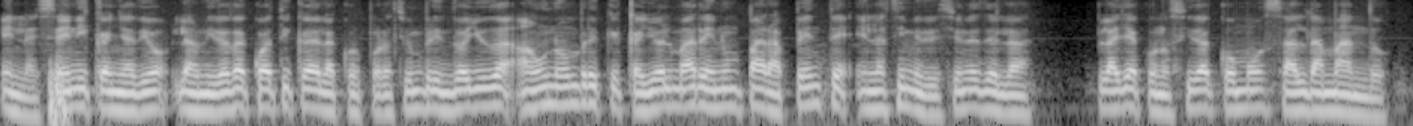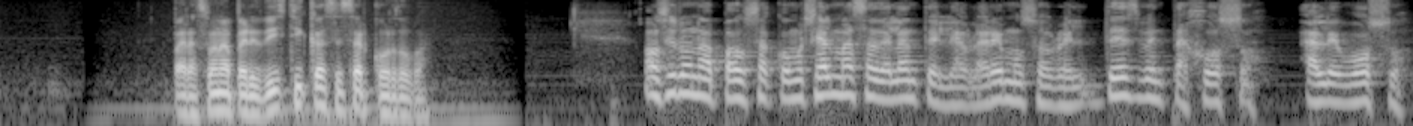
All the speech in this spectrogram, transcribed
En la escénica, añadió, la unidad acuática de la corporación brindó ayuda a un hombre que cayó al mar en un parapente en las inmediaciones de la playa conocida como Saldamando. Para Zona Periodística, César Córdoba. Vamos a ir a una pausa comercial. Más adelante le hablaremos sobre el desventajoso alevoso,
